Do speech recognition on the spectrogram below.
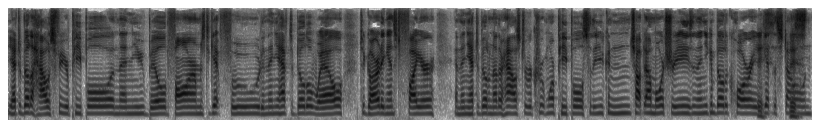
you have to build a house for your people, and then you build farms to get food, and then you have to build a well to guard against fire, and then you have to build another house to recruit more people so that you can chop down more trees, and then you can build a quarry to get the this- stone.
